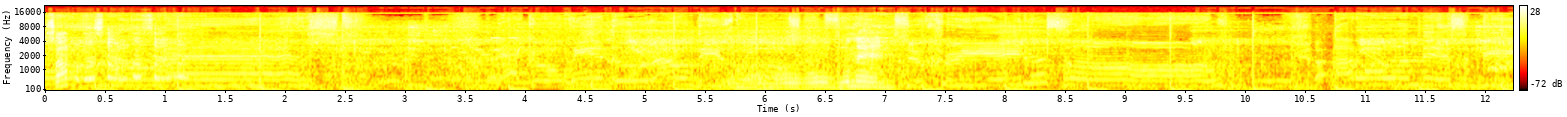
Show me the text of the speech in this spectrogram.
Sardı sardı sardı. A beat.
